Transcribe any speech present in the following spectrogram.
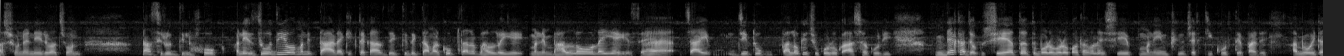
আসনের নির্বাচন নাসিরুদ্দিন হোক মানে যদিও মানে তার এক একটা কাজ দেখতে দেখতে আমার খুব তার ভালো লেগে মানে ভালো লেগে গেছে হ্যাঁ চাই জিতুক, ভালো কিছু করুক আশা করি। দেখা যাক, সে এত এত বড় বড় কথা বলে সে মানে ইন ফিউচার কি করতে পারে। আমি ওইটা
